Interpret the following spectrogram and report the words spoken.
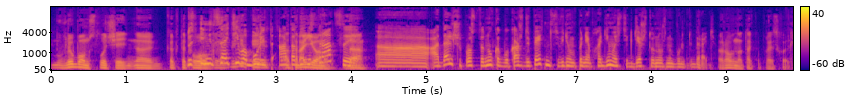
в любом случае, э, как То такого... есть инициатива э, будет от, от района, администрации, да. а, а дальше просто, ну, как бы каждую пятницу, видимо, по необходимости, где что нужно будет убирать. Ровно так и происходит.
